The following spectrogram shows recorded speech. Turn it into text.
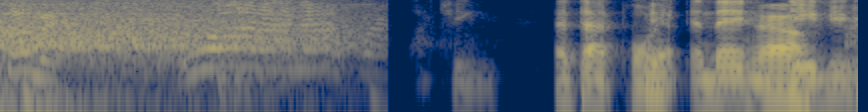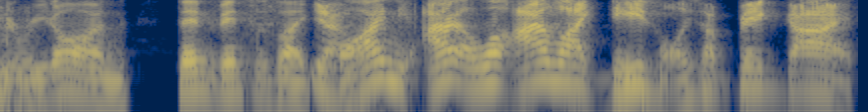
stomach. What an effort! watching at that point. Yeah. And then Yeah. Dave, you can read on. Then Vince is like, Yeah. "Well, I need, I lo- I like Diesel. He's a big guy.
